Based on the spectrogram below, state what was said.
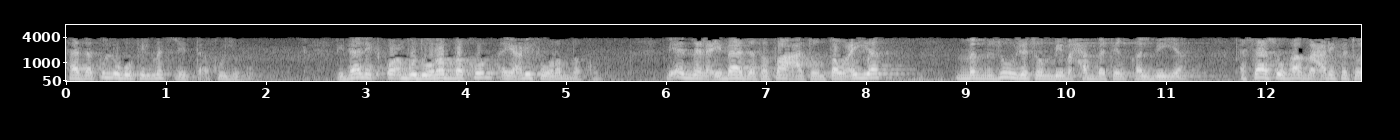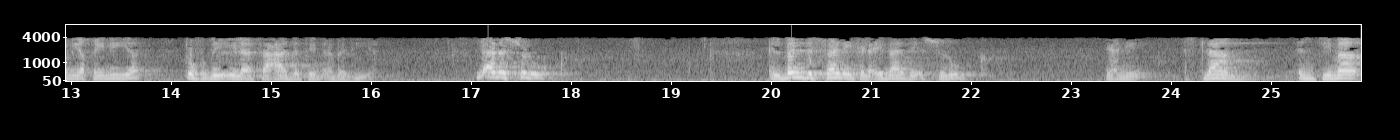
هذا كله في المسجد تأخذه. لذلك اعبدوا ربكم أي اعرفوا ربكم. لأن العبادة طاعة طوعية ممزوجة بمحبة قلبية أساسها معرفة يقينية تفضي إلى سعادة أبدية. الآن السلوك. البند الثاني في العبادة السلوك. يعني إسلام انتماء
